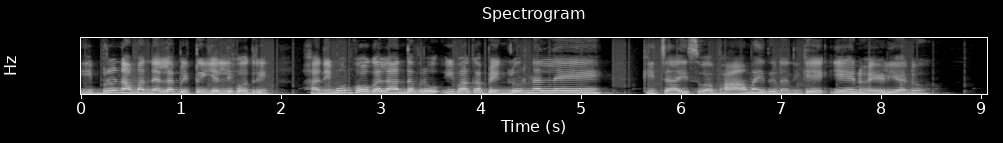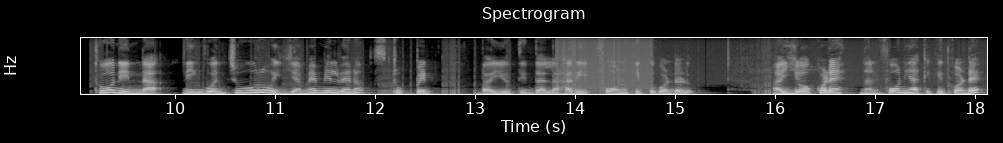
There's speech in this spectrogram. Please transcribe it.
ಇಬ್ಬರು ನಮ್ಮನ್ನೆಲ್ಲ ಬಿಟ್ಟು ಎಲ್ಲಿ ಹೋದ್ರಿ? ಹನಿಮೂನ್ಗೆ ಹೋಗಲ್ಲ ಅಂದವರು ಇವಾಗ ಬೆಂಗಳೂರಿನಲ್ಲೇ. ಕಿಚಾಯಿಸುವ ಭಾಮೈದುನನಿಗೆ ಏನು ಹೇಳಿಯನು ಥೂ ನಿನ್ನ, ನಿಂಗೆ ಒಂಚೂರು ಎಮ್ಮೆ ಮಿಲ್ವೇನೋ? ಸ್ಟುಪ್ಪಿಡ್ ಬೈಯುತ್ತಿದ್ದಲ್ಲ ಹರಿ ಫೋನು ಕಿತ್ತುಕೊಂಡಳು. ಅಯ್ಯೋ ಕೊಡೆ ನನ್ನ ಫೋನ್ ಯಾಕೆ ಕಿತ್ಕೊಂಡೆ?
